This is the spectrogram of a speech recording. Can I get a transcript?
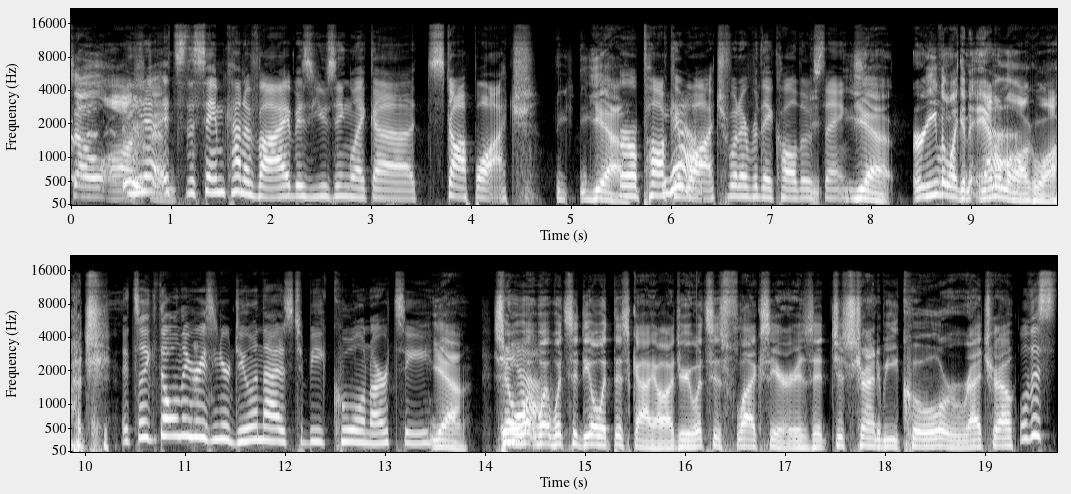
so Austin. You know, it's the same kind of vibe as using like a stopwatch yeah. or a pocket Yeah. watch, whatever they call those things. yeah. Or even like an analog watch. It's like the only reason you're doing that is to be cool and artsy. yeah. So Yeah. What, what, what's the deal with this guy, Audrey? What's his flex here? Is it just trying to be cool or retro? Well, this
